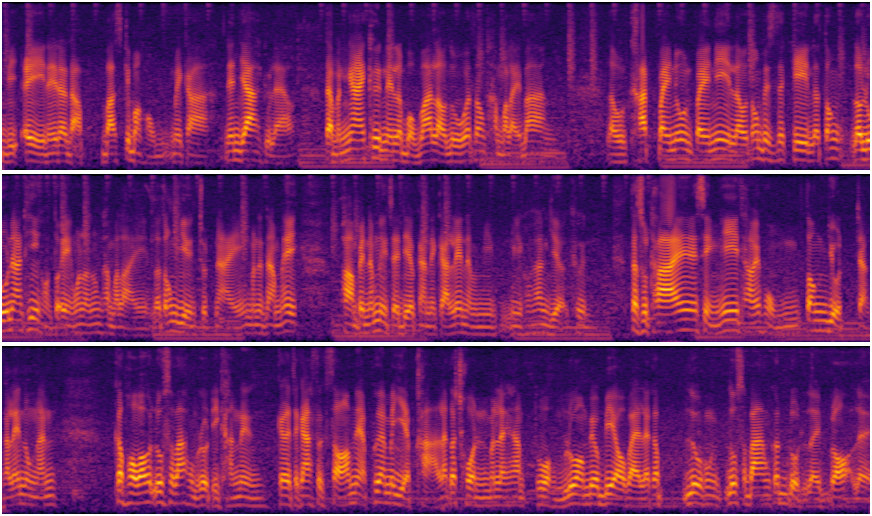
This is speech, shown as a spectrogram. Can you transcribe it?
NBA ในระดับบาสเกตบอลของอเมริกาเล่นยากอยู่แล้ว แต่มันง่ายขึ้นในระบบว่าเรารู้ว่าต้องทำอะไรบ้าง เราคัดไปนู่นไปนี่เราต้องเป็นสกีเราต้องเรารู้หน้าที่ของตัวเองว่าเราต้องทำอะไร เราต้องยืนจุดไหน มันจะทำให้ความเป็นน้ำหนึ่งใจเดียวกันในการเล่นนะมันมีมีค่อนข้างเยอะขึ้น แต่สุดท้ายสิ่งที่ทำให้ผมต้องหยุดจากการเล่นตรงนั้น ก็เพราะว่าลูกสะบ้าผมหลุดอีกครั้งหนึ่งเกิดจากการฝึกซ้อมเนี่ยเพื่อนมาเหยียบขาแล้วก็ชนมันเลยทำตัวผมร่วงเบี้ยวๆไปแล้วก็ลูกลูกสะบ้ามันก็หลุดเลยเบลาะเลย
